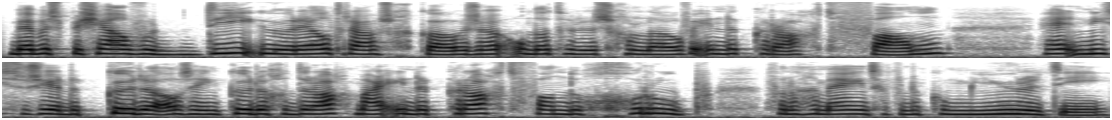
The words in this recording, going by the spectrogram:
We hebben speciaal voor die URL trouwens gekozen, omdat we dus geloven in de kracht van, hè, niet zozeer de kudde als in kuddegedrag, maar in de kracht van de groep, van de gemeenschap, van de community.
